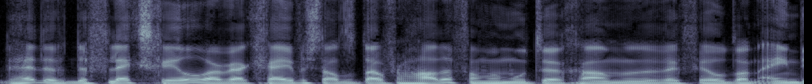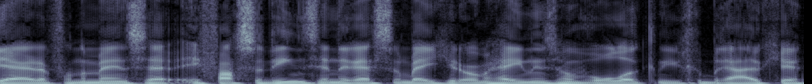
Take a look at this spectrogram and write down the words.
de, de flexschil, waar werkgevers het altijd over hadden. Van we moeten gewoon, weet ik veel, dan een derde van de mensen in vaste dienst en de rest een beetje eromheen in zo'n wolk. Die gebruik je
